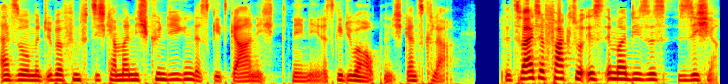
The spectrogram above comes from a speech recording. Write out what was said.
Also mit über 50 kann man nicht kündigen, das geht gar nicht. Nee, nee, das geht überhaupt nicht, ganz klar. Der zweite Faktor ist immer dieses sicher.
